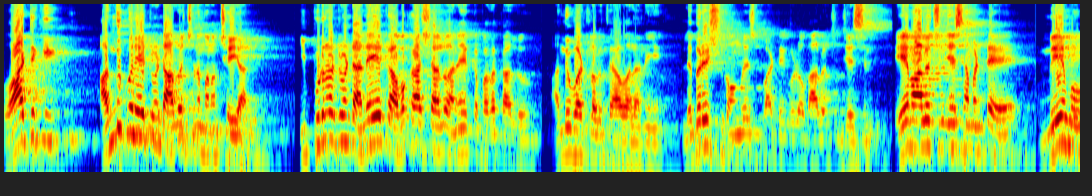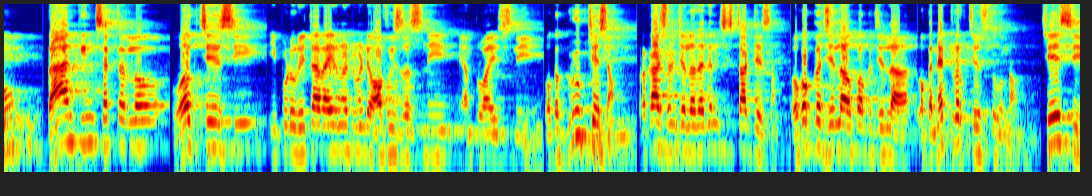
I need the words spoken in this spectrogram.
వాటికి అందుకునేటువంటి ఆలోచన మనం చేయాలి. ఇప్పుడున్నటువంటి అనేక అవకాశాలు అనేక పథకాలు అందుబాటులోకి తేవాలని లిబరేషన్ కాంగ్రెస్ పార్టీ కూడా ఒక ఆలోచన చేసింది. ఏం ఆలోచన చేశామంటే మేము బ్యాంకింగ్ సెక్టర్లో వర్క్ చేసి ఇప్పుడు రిటైర్ అయినటువంటి ఆఫీసర్స్ని ఎంప్లాయీస్ని ఒక గ్రూప్ చేశాం. ప్రకాశం జిల్లా దగ్గర నుంచి స్టార్ట్ చేశాం. ఒక్కొక్క జిల్లా ఒక్కొక్క జిల్లా ఒక నెట్వర్క్ చేస్తూ ఉన్నాం. చేసి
